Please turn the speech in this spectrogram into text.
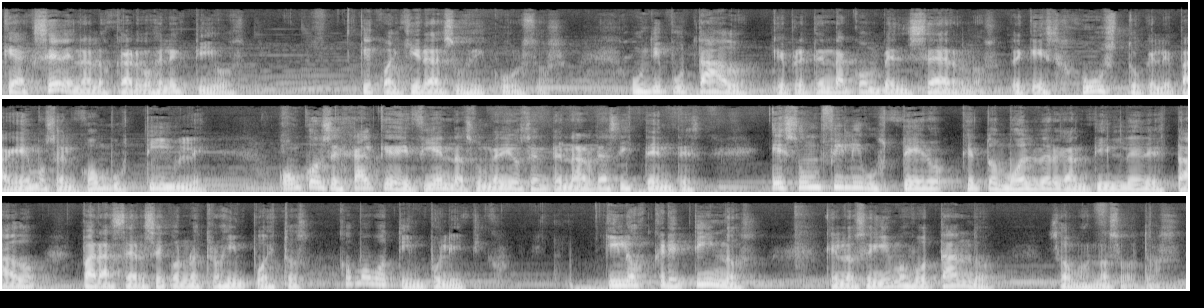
que acceden a los cargos electivos que cualquiera de sus discursos. Un diputado que pretenda convencernos de que es justo que le paguemos el combustible un concejal que defienda a su medio centenar de asistentes es un filibustero que tomó el bergantil de Estado para hacerse con nuestros impuestos como botín político. Y los cretinos que lo seguimos votando somos nosotros.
